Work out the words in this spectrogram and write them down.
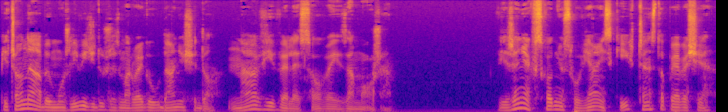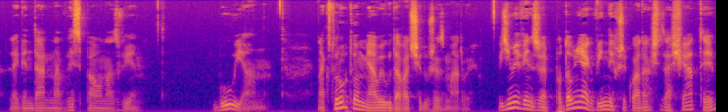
pieczone, aby umożliwić duszy zmarłego udanie się do Nawi Welesowej za morze. W wierzeniach wschodniosłowiańskich często pojawia się legendarna wyspa o nazwie Bujan, na którą to miały udawać się dusze zmarłych. Widzimy więc, że podobnie jak w innych przykładach, zaświaty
